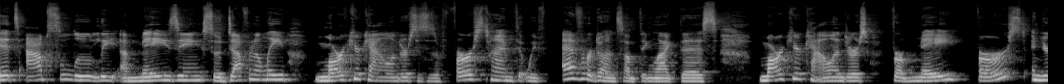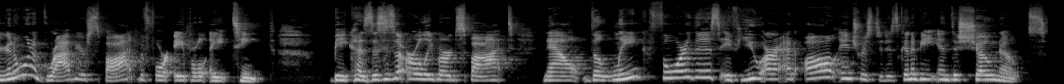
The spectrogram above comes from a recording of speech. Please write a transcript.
it's absolutely amazing. So definitely mark your calendars. This is the first time that we've ever done something like this. Mark your calendars for May 1st, and you're going to want to grab your spot before April 18th because this is an early bird spot. Now, the link for this, if you are at all interested, is going to be in the show notes.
